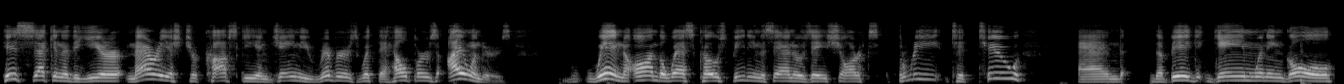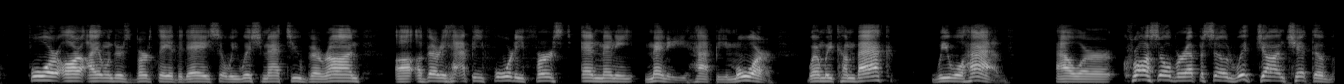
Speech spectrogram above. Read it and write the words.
his second of the year. Mariusz Czerkawski and Jamie Rivers with the helpers. Islanders win on the West Coast, beating the San Jose Sharks 3 to 2. And the big game winning goal for our Islanders' birthday of the day. So we wish Mathieu Biron uh, a very happy 41st and many, many happy more. When we come back, we will have our crossover episode with John Chick of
